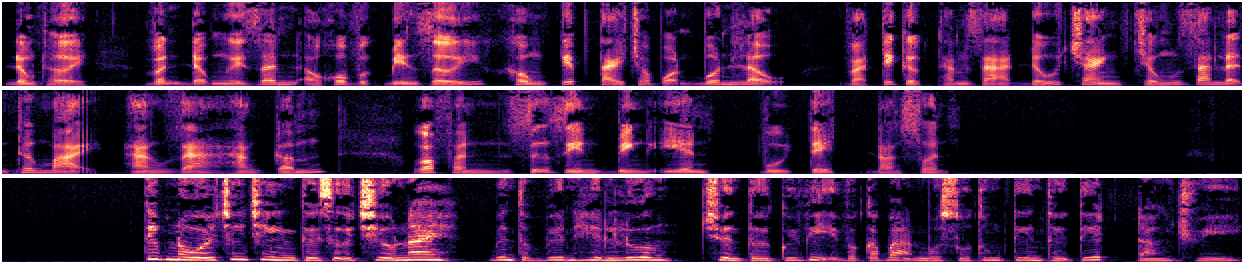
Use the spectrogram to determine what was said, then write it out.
Đồng thời, vận động người dân ở khu vực biên giới không tiếp tay cho bọn buôn lậu và tích cực tham gia đấu tranh chống gian lận thương mại, hàng giả, hàng cấm, góp phần giữ gìn bình yên, vui Tết đón xuân. Tiếp nối chương trình thời sự chiều nay, biên tập viên Hiền Lương chuyển tới quý vị và các bạn một số thông tin thời tiết đáng chú ý.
